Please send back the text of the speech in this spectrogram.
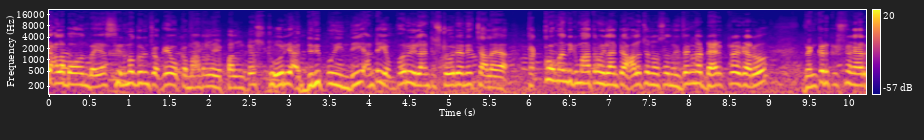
చాలా బాగుంది భయ్య. సినిమా గురించి ఒకే ఒక మాటలో చెప్పాలంటే స్టోరీ అదిరిపోయింది. అంటే ఎవ్వరు ఇలాంటి స్టోరీ అనేది చాలా తక్కువ మందికి మాత్రం ఇలాంటి ఆలోచన వస్తుంది. నిజంగా డైరెక్టర్ గారు వెంకటకృష్ణ గారు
